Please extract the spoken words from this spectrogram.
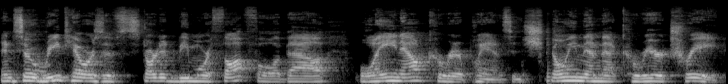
And so mm-hmm. retailers have started to be more thoughtful about laying out career plans and showing them that career tree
